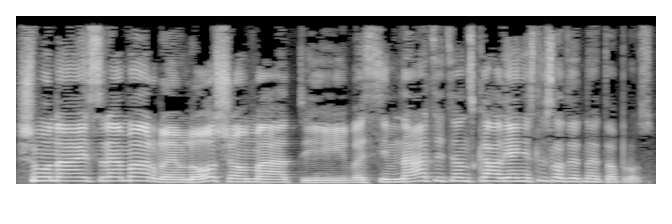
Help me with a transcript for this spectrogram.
Шмунайс реамар лоем ло шамати. 18 он сказал, я не слышал ответ на этот вопрос.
